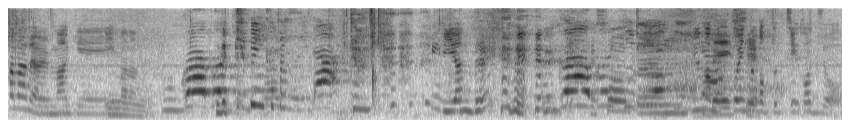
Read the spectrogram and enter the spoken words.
하나에 얼마게 이만한 거. 근데 키링 크다. 미안데 소금 유나 네, 먹고 있는 실. 것도 찍어줘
